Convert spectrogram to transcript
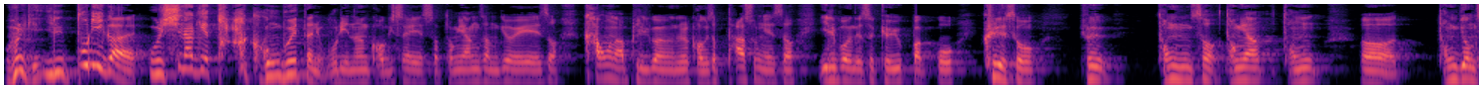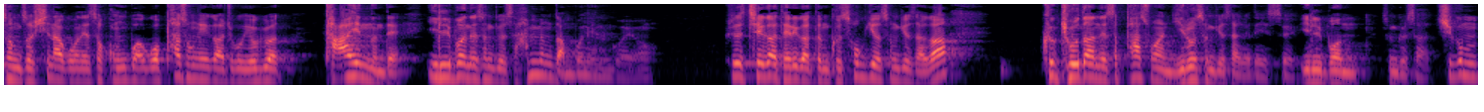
이렇게 일 뿌리가 우리 신학에 다 그 공부했다니 우리는 거기서 해서 동양선교회에서 카우나 필경을 거기서 파송해서 일본에서 교육받고 그래서 그 동서 동양 동 어 동경성서 신학원에서 공부하고 파송해가지고 여기 다 했는데 일본의 선교사 한 명도 안 보내는 거예요. 그래서 제가 데려갔던 그 소기어 선교사가 그 교단에서 파송한 1호 선교사가 돼 있어요. 일본 선교사. 지금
